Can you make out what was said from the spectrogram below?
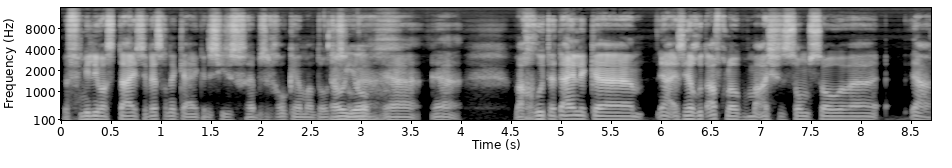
mijn familie was thuis de wedstrijd aan het kijken, dus die hebben zich ook helemaal doodgeschrokken. Oh, joh. Ja, ja. Maar goed, uiteindelijk eh, ja, is het heel goed afgelopen. Maar als je soms zo eh, ja,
